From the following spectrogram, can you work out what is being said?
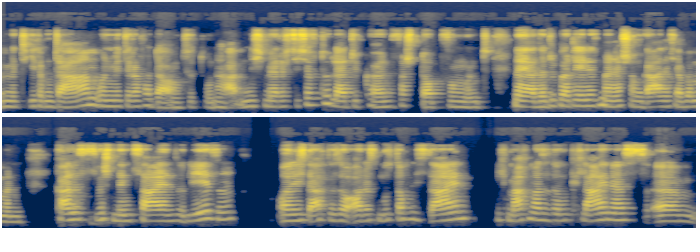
mit ihrem Darm und mit ihrer Verdauung zu tun haben, nicht mehr richtig auf Toilette können, Verstopfung und naja, darüber redet man ja schon gar nicht, aber man kann es zwischen den Zeilen so lesen und ich dachte so, oh, das muss doch nicht sein. Ich mache mal so ein kleines, ähm,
